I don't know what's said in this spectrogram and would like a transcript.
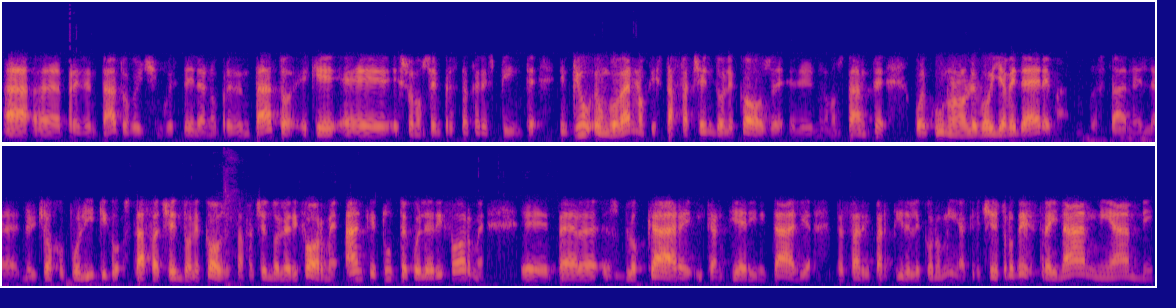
ha eh, presentato, che i 5 Stelle hanno presentato e che eh, sono sempre state respinte. In più è un governo che sta facendo le cose, eh, nonostante qualcuno non le voglia vedere, ma sta nel, nel, gioco politico, sta facendo le cose, sta facendo le riforme, anche tutte quelle riforme eh, per sbloccare i cantieri in Italia, per far ripartire l'economia, che il centrodestra in anni e anni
